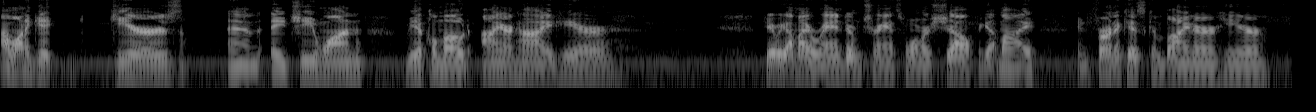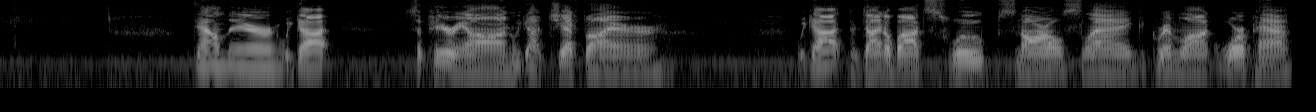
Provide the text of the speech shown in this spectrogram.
I want to get gears and a G1 vehicle mode Ironhide here. Here we got my random Transformer shelf. We got my Infernicus combiner here. Down there, we got Superion, we got Jetfire, we got the Dinobots, Swoop, Snarl, Slag, Grimlock, Warpath,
